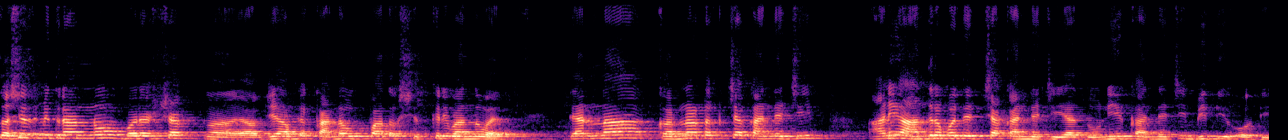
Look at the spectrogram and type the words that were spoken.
तसेच मित्रांनो बऱ्याचशा जे आपले कांदा उत्पादक शेतकरी बांधव आहेत त्यांना कर्नाटकच्या कांद्याची आणि आंध्र प्रदेशच्या कांद्याची या दोन्ही कांद्याची भीती होती.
